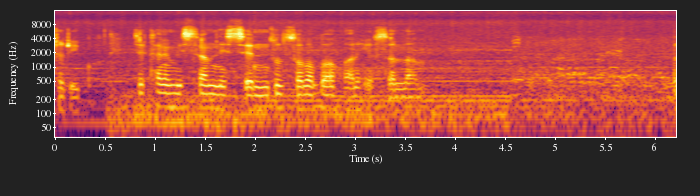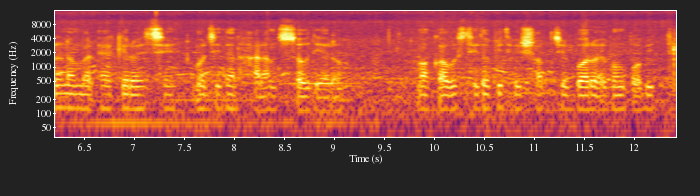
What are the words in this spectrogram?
শরীফ, যেখানে বিশ্রাম নিচ্ছেন রসুল সাল্লাহ আলহিহাল্লাম নাম্বার একে রয়েছে মসজিদ আল হারাম সৌদি আরব। মক্কা অবস্থিত পৃথিবীর সবচেয়ে বড় এবং পবিত্র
